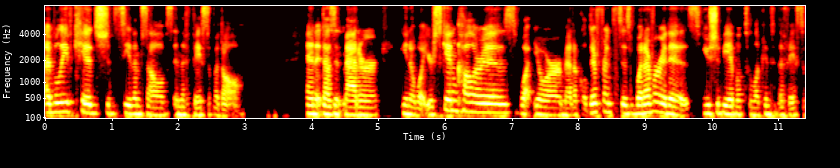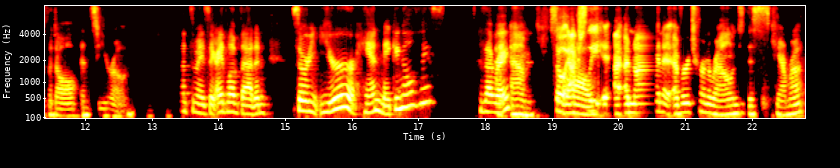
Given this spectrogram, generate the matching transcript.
I believe kids should see themselves in the face of a doll. And it doesn't matter, you know, what your skin color is, what your medical difference is, whatever it is, you should be able to look into the face of a doll and see your own. That's amazing. I love that. And so you're hand making all of these? Is that right? I am. So wow. actually, I, am not going to ever turn around this camera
